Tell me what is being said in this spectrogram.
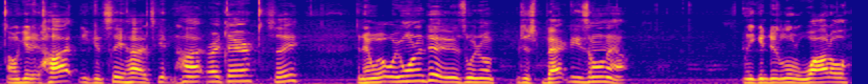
I'm gonna get it hot. You can see how it's getting hot right there, see? And then what we wanna do is we're gonna just back these on out. You can do a little waddle,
